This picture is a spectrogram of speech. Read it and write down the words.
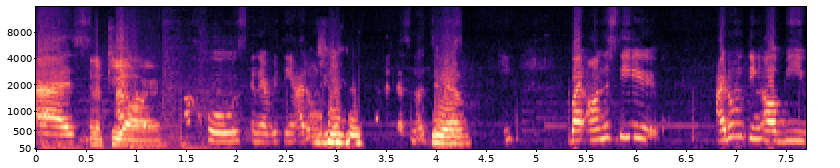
as in a PR. a host and everything i don't really that. that's not just Yeah. me. but honestly i don't think i'll be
